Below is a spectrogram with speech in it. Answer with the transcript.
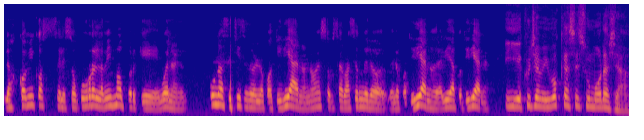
los cómicos se les ocurre lo mismo porque, bueno, uno hace chistes de lo cotidiano, ¿no? Es observación de lo, de lo cotidiano, de la vida cotidiana. Y escúchame, vos que haces humor allá.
